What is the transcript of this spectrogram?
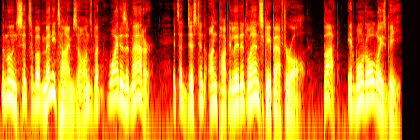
The moon sits above many time zones, but why does it matter? It's a distant, unpopulated landscape after all. But it won't always be.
